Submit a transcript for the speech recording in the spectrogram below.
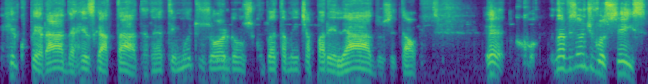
recuperada, resgatada, né? Tem muitos órgãos completamente aparelhados e tal. É, na visão de vocês,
